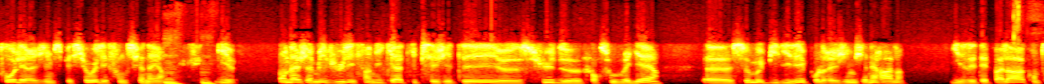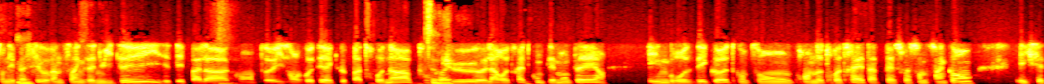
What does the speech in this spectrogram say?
pour les régimes spéciaux et les fonctionnaires. Mmh, mmh. Il- on n'a jamais vu les syndicats type CGT, euh, Sud, euh, Force ouvrière euh, se mobiliser pour le régime général. Ils n'étaient pas là quand on est passé aux 25 annuités, ils n'étaient pas là quand euh, ils ont voté avec le patronat pour que la retraite complémentaire ait une grosse décote quand on prend notre retraite après 65 ans, etc.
